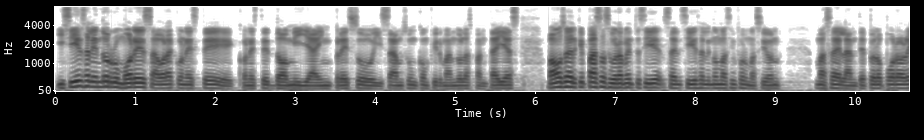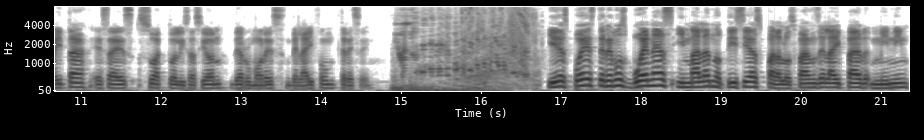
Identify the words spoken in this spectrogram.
Y siguen saliendo rumores ahora con este, con este dummy ya impreso y Samsung confirmando las pantallas. Vamos a ver qué pasa. Seguramente sigue, sigue saliendo más información más adelante. Pero por ahorita esa es su actualización de rumores del iPhone 13. Y después tenemos buenas y malas noticias para los fans del iPad mini.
